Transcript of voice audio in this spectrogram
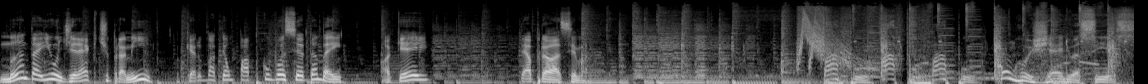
manda aí um direct para mim. Eu quero bater um papo com você também, ok? Até a próxima. Papo, papo, papo com Rogério Assis.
